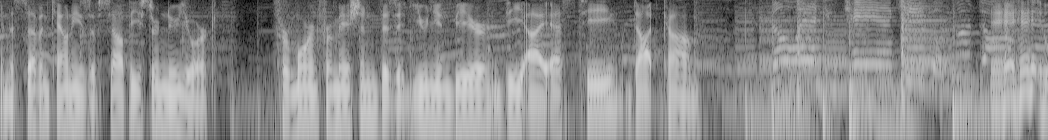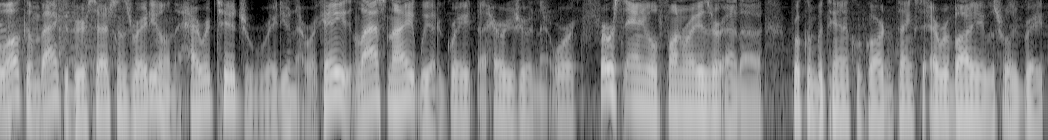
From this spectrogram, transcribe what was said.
in the seven counties of southeastern New York. For more information, visit unionbeerdist.com. Knowing Hey, welcome back to Beer Sessions Radio on the Heritage Radio Network. Hey, last night we had a great uh, Heritage Radio Network first annual fundraiser at uh, Brooklyn Botanical Garden. Thanks to everybody. It was really great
